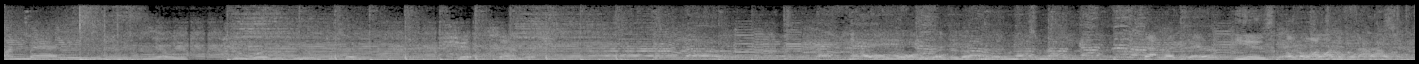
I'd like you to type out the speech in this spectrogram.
one man leaves. The earlier two-word review just said shit sandwich. I will roll the record up and go into some That right there is a wonderful thousand. coming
